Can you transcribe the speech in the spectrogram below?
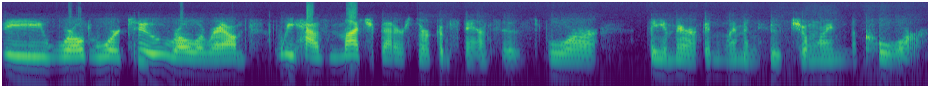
see World War II roll around, we have much better circumstances for the American women who joined the Corps.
